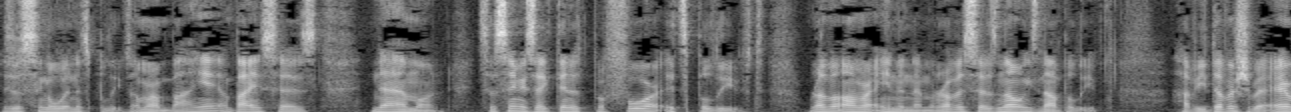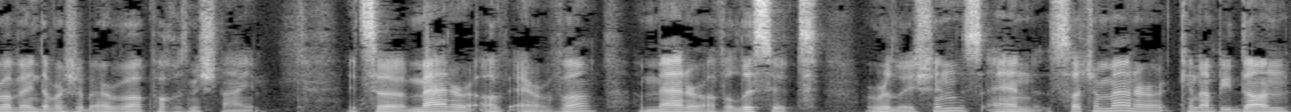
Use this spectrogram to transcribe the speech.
Is a single witness believed? Amar Abaye, Abaye says na'amon. It's the same exact thing as before. It's believed. Rava Amar Ein Rava says no, he's not believed. It's a matter of erva, a matter of illicit relations, and such a matter cannot be done,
